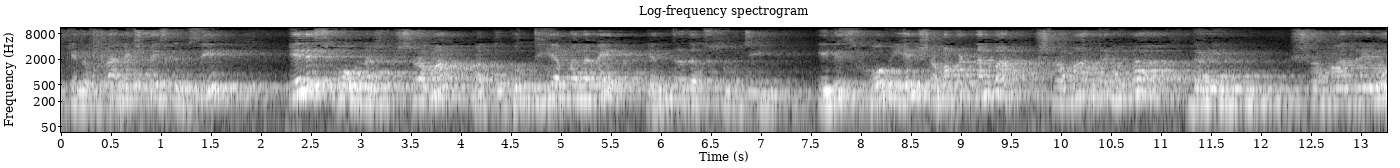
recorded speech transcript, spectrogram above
ಓಕೆ ಮಕ್ಕಳ ನೆಕ್ಸ್ಟ್ ಪೇಜ್ ತಿರುಗಿಸಿ. ಎಲಿಸ್ ಹೋವ್ನ ಶ್ರಮ ಮತ್ತು ಬುದ್ಧಿಯ ಫಲವೇ ಯಂತ್ರದ ಸೂಜಿ. ಎಲಿಸ್ ಹೋವ್ ಏನ್ ಶ್ರಮ ಪಟ್ನಲ್ವಾ ಶ್ರಮ ಅಂದ್ರೆ ಮಕ್ಕಳ ದಣಿವು. ಶ್ರಮ ಅಂದ್ರೇನು?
